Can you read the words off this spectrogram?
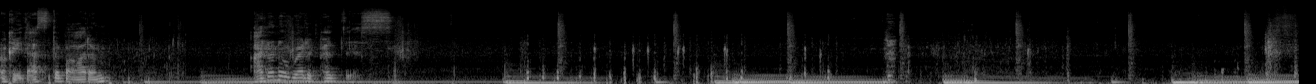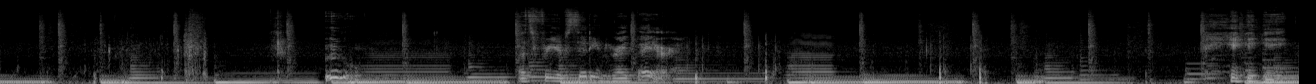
Okay, that's the bottom. I I don't know where to put this. Obsidian right there.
